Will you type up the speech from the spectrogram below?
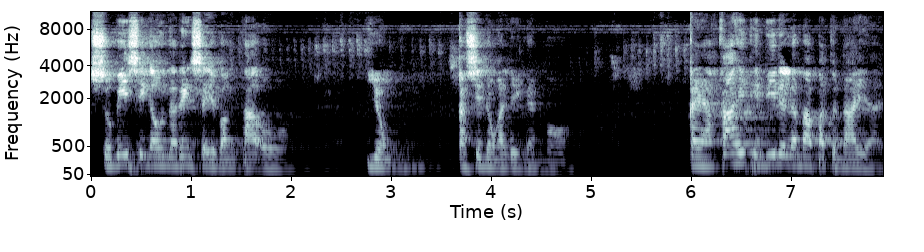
sumisingaw na rin sa ibang tao yung kasinungalingan mo. Kaya kahit hindi nila mapatunayan,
